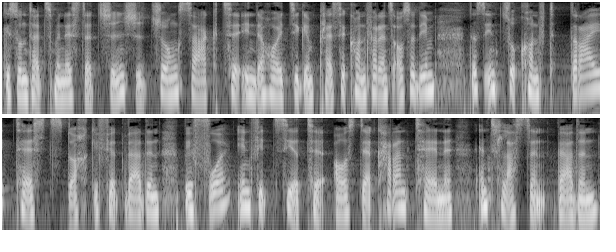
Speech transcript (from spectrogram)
Gesundheitsminister Chen Shih-chung sagte in der heutigen Pressekonferenz außerdem, dass in Zukunft drei Tests durchgeführt werden, bevor Infizierte aus der Quarantäne entlassen werden.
